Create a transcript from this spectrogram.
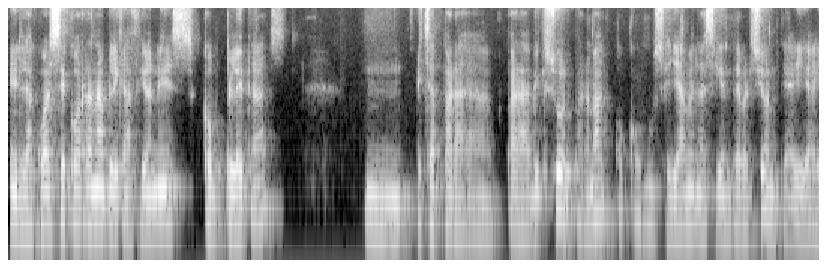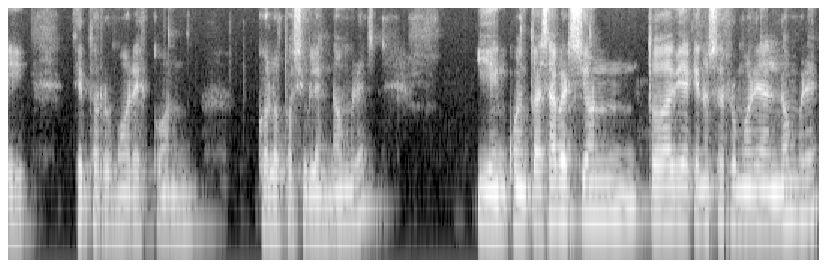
en la cual se corran aplicaciones completas mm, hechas para, para Big Sur, para Mac, o como se llame la siguiente versión, que ahí hay ciertos rumores con, los posibles nombres. Y en cuanto a esa versión, todavía que no se rumorea el nombre,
